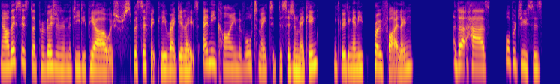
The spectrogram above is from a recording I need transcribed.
Now, this is the provision in the GDPR which specifically regulates any kind of automated decision making, including any profiling, that has or produces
